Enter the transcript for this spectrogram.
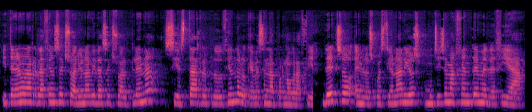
y tener una relación sexual y una vida sexual plena si estás reproduciendo lo que ves en la pornografía. De hecho, en los cuestionarios muchísima gente me decía,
